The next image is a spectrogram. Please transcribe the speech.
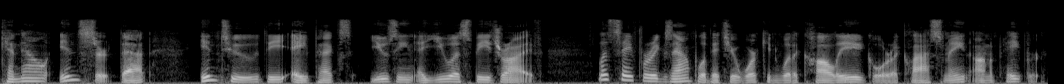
can now insert that into the Apex using a USB drive. Let's say, for example, that you're working with a colleague or a classmate on a paper.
